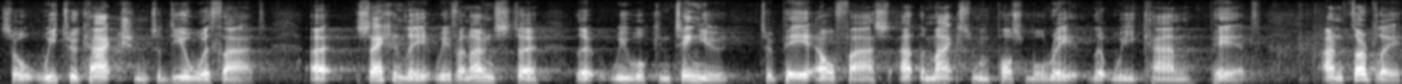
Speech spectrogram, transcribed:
So we took action to deal with that. Uh, secondly, we've announced uh, that we will continue to pay Elfast at the maximum possible rate that we can pay it. And thirdly,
